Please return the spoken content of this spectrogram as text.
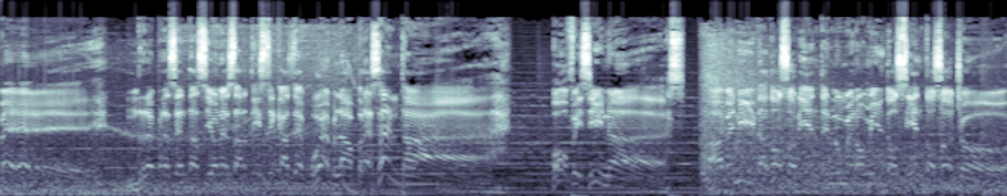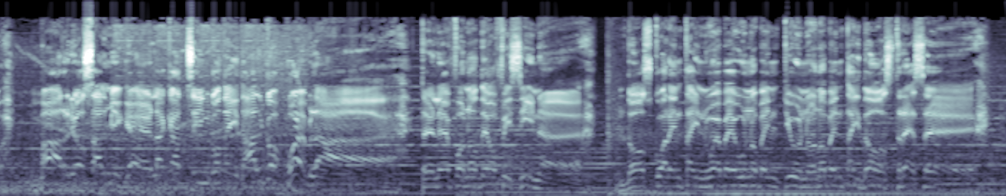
JB. Representaciones Artísticas de Puebla presenta. Oficinas. Avenida 2 Oriente número 1208. Barrio San Miguel, Acatzingo de Hidalgo, Puebla. Teléfono de oficina 249-121-9213.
